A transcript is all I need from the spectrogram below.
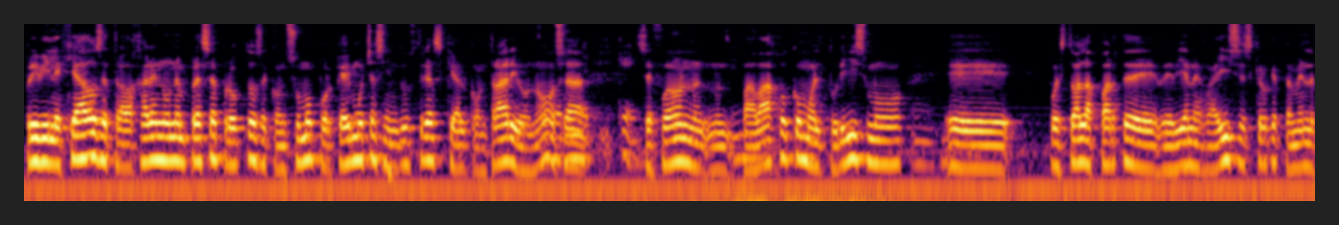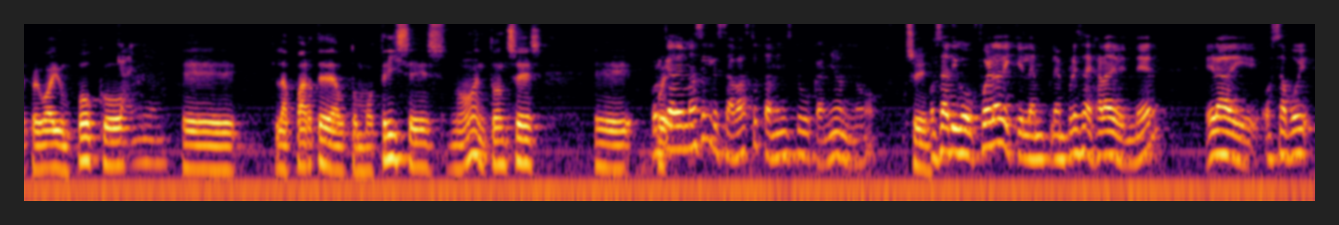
privilegiados de trabajar en una empresa de productos de consumo porque hay muchas industrias que al contrario, ¿no? O sea, se fueron para abajo como el turismo, eh, pues toda la parte de, bienes raíces creo que también le pegó ahí un poco, eh, la parte de automotrices, ¿no? Entonces... Eh, porque pues además el desabasto también estuvo cañón, ¿no? Sí. O sea, digo, fuera de que la, la empresa dejara de vender, era de, o sea, voy,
